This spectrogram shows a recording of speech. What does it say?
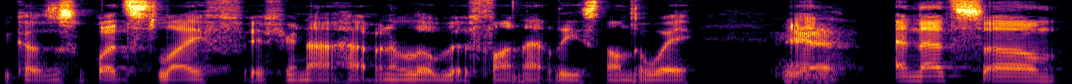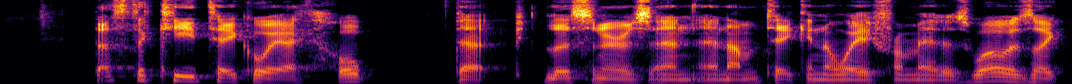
Because what's life if you're not having a little bit of fun at least on the way? Yeah. And, and that's um, that's the key takeaway. I hope that listeners and and I'm taking away from it as well is like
